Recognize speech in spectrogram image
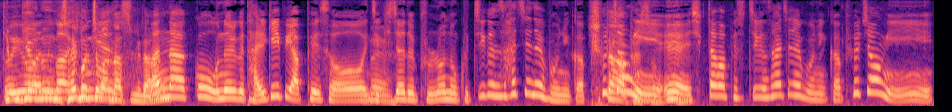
김기현은 세 번째 만났습니다. 만났고 오늘 그 달개비 앞에서 이제 네. 기자들 불러놓고 찍은 사진을 보니까 표정이, 예, 네. 식당 앞에서 찍은 사진을 보니까 표정이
